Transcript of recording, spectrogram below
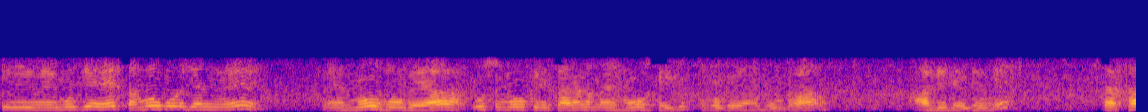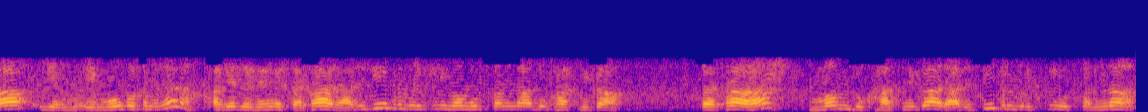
कि मुझे तमोगुण जन में मोह हो गया, उस मोह के कारण मैं मोह से युक्त हो गया मूढ़ा आगे देखेंगे। तथा ये ये मोह को समझा ना? आगे देखेंगे, तथा राजकीय प्रवृत्ति मम उत्पन्ना दुखात्मिका। तथा मम दुखात्मिका राजसी प्रवृत्ति उत्पन्ना,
